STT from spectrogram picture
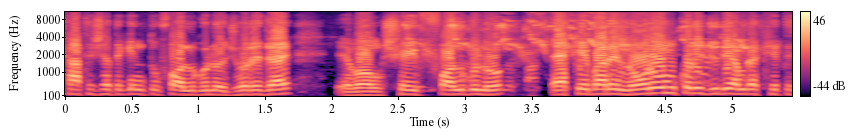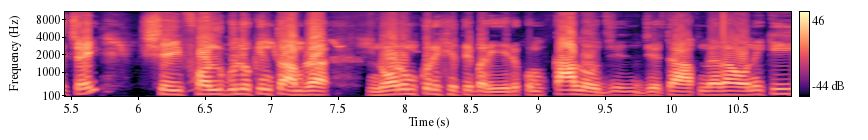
সাথে সাথে কিন্তু ফলগুলো ঝরে যায় এবং সেই ফলগুলো একেবারে নরম করে যদি আমরা খেতে চাই, সেই ফলগুলো কিন্তু আমরা নরম করে খেতে পারি। এরকম কালো যেটা আপনারা অনেকেই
